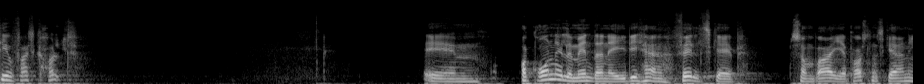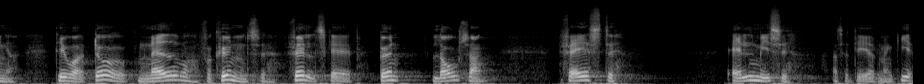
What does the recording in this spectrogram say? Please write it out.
det er jo faktisk holdt. Øhm, og grundelementerne i det her fællesskab, som var i Apostlenes Gerninger, det var dåb, nadver, forkyndelse, fællesskab, bøn, lovsang, faste, almisse, altså det, at man giver.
